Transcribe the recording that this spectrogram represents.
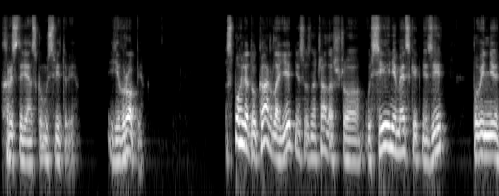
християнському світові Європі. З погляду Карла єдність означала, що усі німецькі князі повинні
